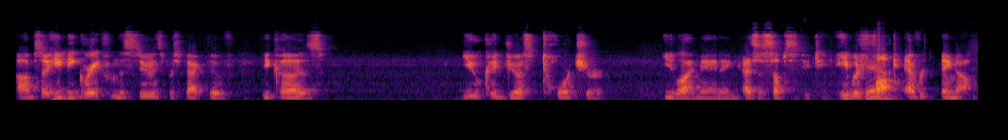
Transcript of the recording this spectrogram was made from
Um, so he'd be great from the student's perspective because you could just torture Eli Manning as a substitute teacher. He would Yeah. fuck everything up.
